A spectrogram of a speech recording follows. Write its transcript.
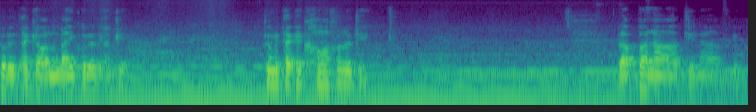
করে থাকে, অন্যায় করে থাকে, তুমি তাকে ক্ষমা করে দিও রাব্বানা আতিনা ফিদ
